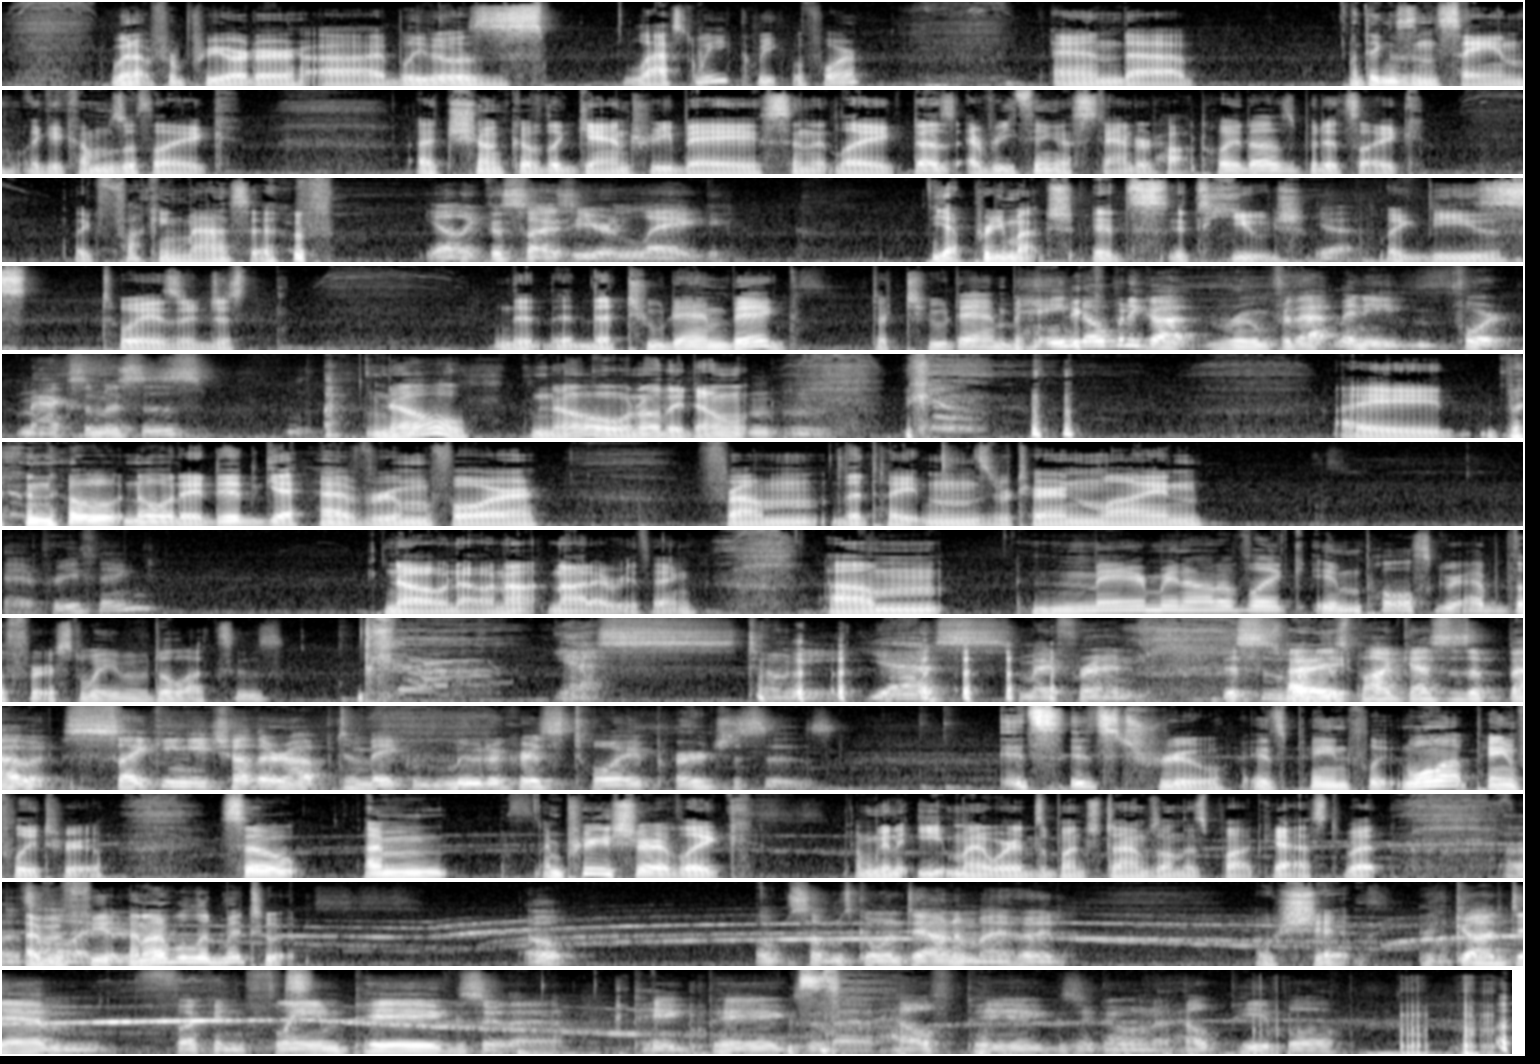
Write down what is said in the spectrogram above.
went up for pre-order. Uh, I believe it was last week, week before, and uh, I think it's insane. Like it comes with like a chunk of the gantry base, and it like does everything a standard hot toy does, but it's like like fucking massive. Yeah, like the size of your leg. yeah, pretty much. It's it's huge. Yeah. Like these toys are just they're, they're too damn big. They're too damn big. Ain't nobody got room for that many Fort Maximuses. No, no, no, they don't. I know know what I did get have room for from the Titans return line. Everything? No, no, not not everything. Um, may or may not have like impulse grabbed the first wave of deluxes. Yes, Tony. yes, my friend. This is what I- this podcast is about. Psyching each other up to make ludicrous toy purchases. It's it's true. It's painfully well, not painfully true. So I'm I'm pretty sure I've like I'm gonna eat my words a bunch of times on this podcast, but Oh, I have a feel, and I will admit to it. Oh. Oh, something's going down in my hood. Oh shit! Goddamn fucking flame pigs or the pig pigs or the health pigs are going to help people.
